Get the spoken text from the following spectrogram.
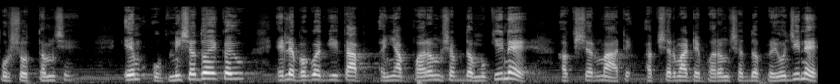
પુરુષોત્તમ છે. એમ ઉપનિષદોએ કહ્યું. એટલે ભગવદ્ ગીતા અહીંયા પરમ શબ્દ મૂકીને અક્ષર માટે અક્ષર માટે પરમ શબ્દ પ્રયોજીને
